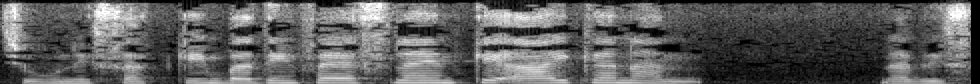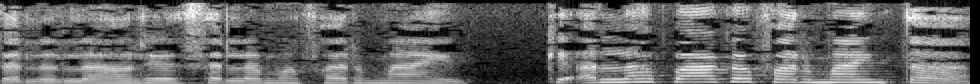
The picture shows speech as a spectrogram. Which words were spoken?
چونی سکیں بدیں فیصلہ کے آئی کنن۔ نبی صلی اللہ علیہ وسلم فرمائیں کہ اللہ پاکا فرمائیں تا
